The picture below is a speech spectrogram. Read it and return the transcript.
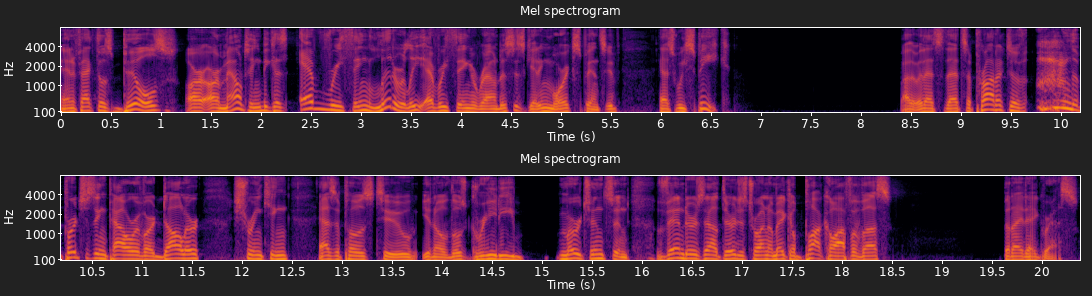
And in fact, those bills are, are mounting because everything, literally everything around us is getting more expensive as we speak. By the way, that's that's a product of the purchasing power of our dollar shrinking as opposed to, you know, those greedy merchants and vendors out there just trying to make a buck off of us. But I digress.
